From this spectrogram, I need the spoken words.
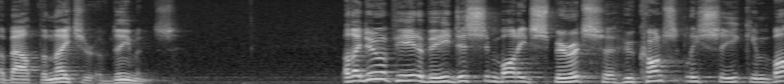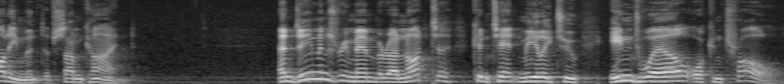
about the nature of demons. But they do appear to be disembodied spirits uh, who constantly seek embodiment of some kind. And demons, remember, are not content merely to indwell or control.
